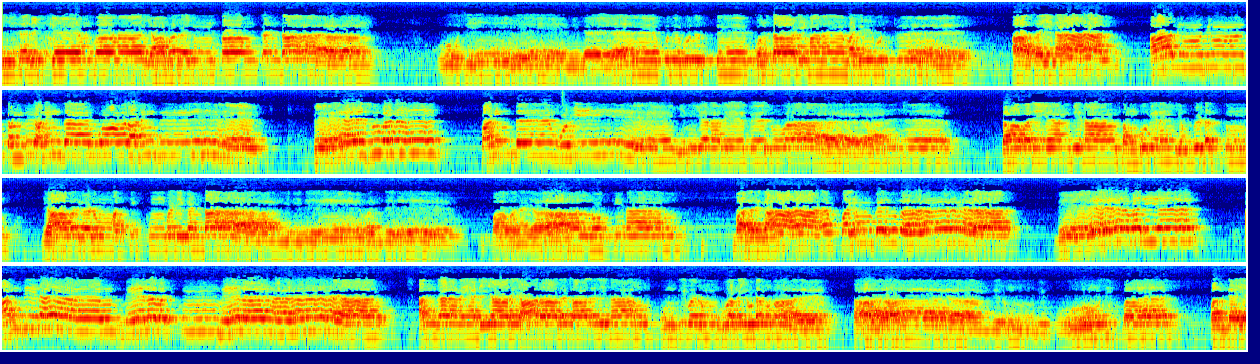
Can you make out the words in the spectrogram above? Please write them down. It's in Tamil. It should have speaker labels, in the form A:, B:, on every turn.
A: ஈசருக்கே அன்பானார் யாவரையும் தாம் கண்டார் ஊசி மிக புது புதுத்து கொண்டாடி மன மகிழ்வுற்று ஆசையினால் ஆவின் கந்து அணைந்தார் போல் அணைந்து பேசுவன பணிந்த மொழி தாவரிய அன்பினால் சம்புவினை எவ்விடத்தும் யாவர்களும் அத்திக்கும்படி கண்டான் இனிது வந்து பாவனையால் நோக்கினான். பலர் காண பயம் பெறுவார். அடியாரை ஆறாத காதலினால் பொங்கி வரும் உவகையுடன் தாம் விரும்பி பூசிப்பார். பங்கைய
